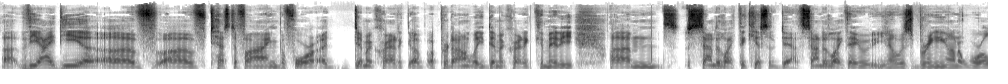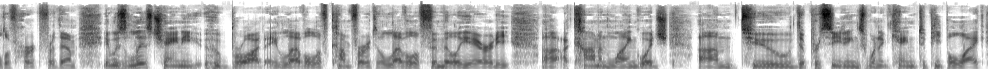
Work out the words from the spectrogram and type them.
uh, the idea of, of testifying before a Democratic, a, a predominantly Democratic committee, um, sounded like the kiss of death, sounded like they, you know, was bringing on a world of hurt for them. It was Liz Cheney who brought a level of comfort, a level of familiarity, uh, a common language, um, to the proceedings when it came to people like,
